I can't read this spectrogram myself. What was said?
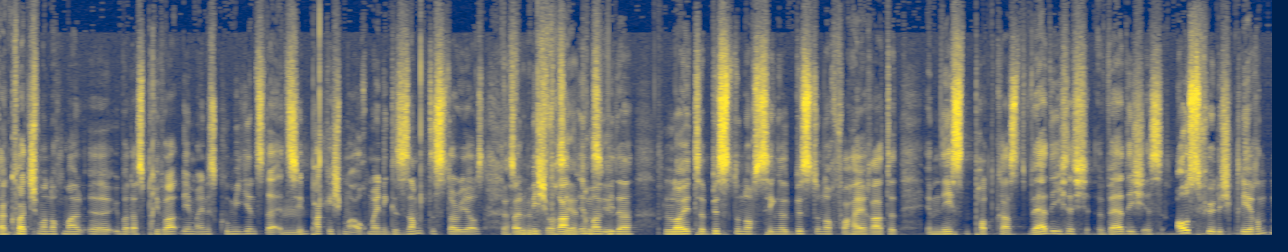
Dann quatschen wir nochmal äh, über das Privatleben eines Comedians. Da erzähl, packe ich mal auch meine gesamte Story aus. Mhm. Das weil mich fragen immer wieder Leute, bist du noch Single, bist du noch verheiratet? Im nächsten Podcast werde ich es, werde ich es ausführlich klären.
